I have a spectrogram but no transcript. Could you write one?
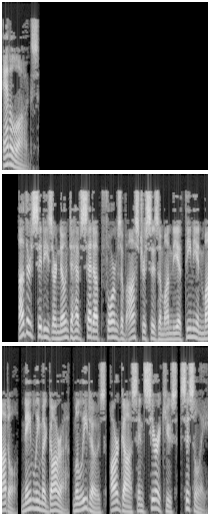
Analogues Other cities are known to have set up forms of ostracism on the Athenian model, namely Megara, Miletos, Argos and Syracuse, Sicily.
